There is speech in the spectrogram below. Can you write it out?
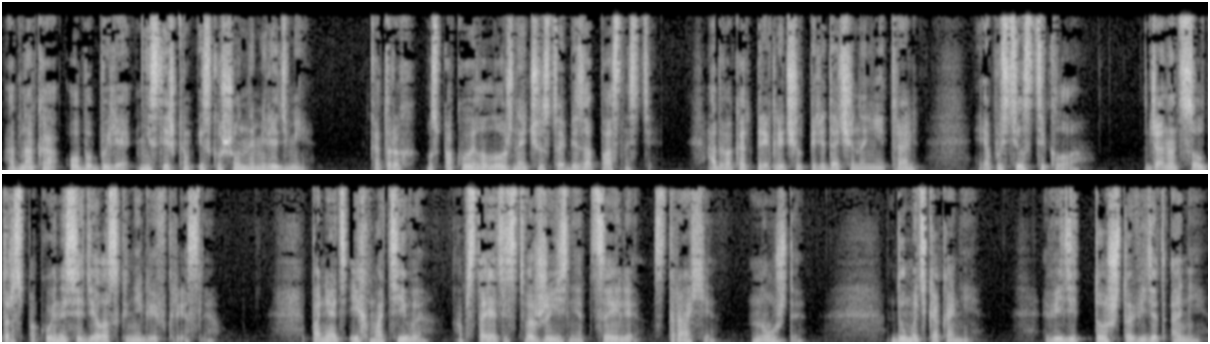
Однако оба были не слишком искушенными людьми, которых успокоило ложное чувство безопасности. Адвокат переключил передачу на нейтраль и опустил стекло. Джанет Солтер спокойно сидела с книгой в кресле. Понять их мотивы, обстоятельства жизни, цели, страхи, нужды. Думать, как они. Видеть то, что видят они.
